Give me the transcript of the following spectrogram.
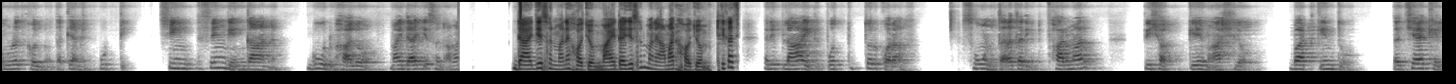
অনুরোধ করল দ্য ক্যামেল উঠতি। সিং সিঙ্গিং গান গুড ভালো। মাই ডাইজেশন আমার ডাইজেশন মানে হজম, মাই ডাইজেশন মানে আমার হজম, ঠিক আছে? রিপ্লাই প্রত্যুত্তর করা, শুন তাড়াতাড়ি, ফার্মার কৃষক কেম আসলো, বাট কিন্তু দ্য জ্যাকেল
